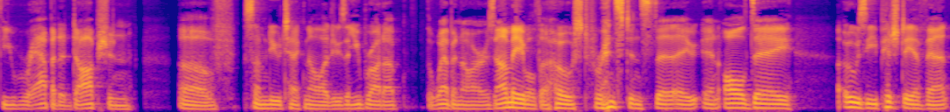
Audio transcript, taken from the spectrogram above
the rapid adoption of some new technologies that you brought up the webinars. I'm able to host, for instance, the, a, an all day OZ pitch day event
